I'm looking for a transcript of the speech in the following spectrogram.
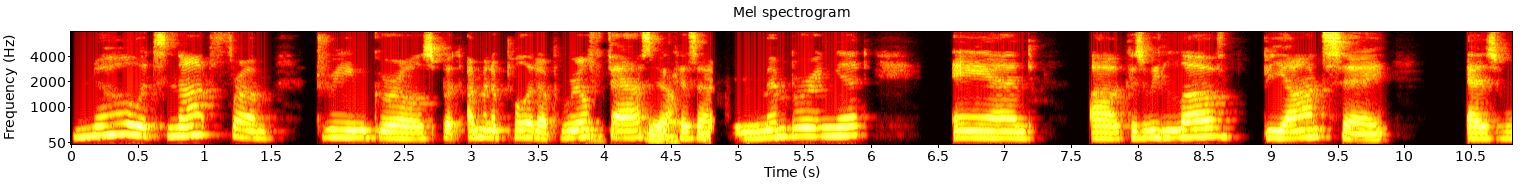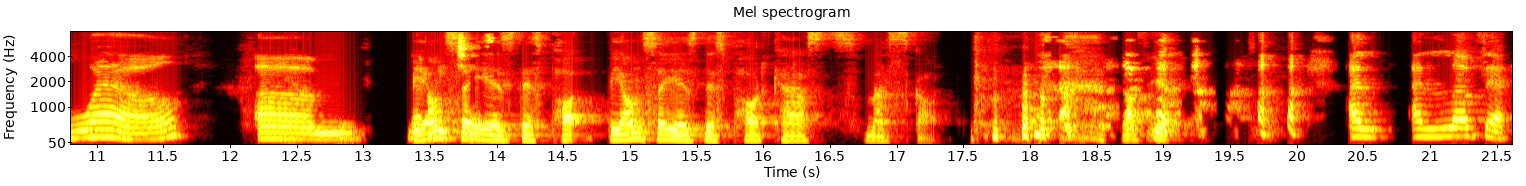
No, it's not from Dream Girls, but I'm going to pull it up real mm, fast yeah. because I'm remembering it. And because uh, we love Beyonce as well. Um, yeah. Beyonce just... is this po- Beyonce is this podcast's mascot. yeah. I I love that.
